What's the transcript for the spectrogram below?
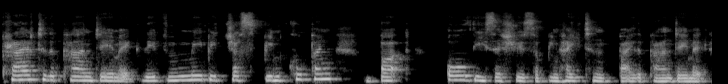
Prior to the pandemic, they've maybe just been coping, but all these issues have been heightened by the pandemic,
